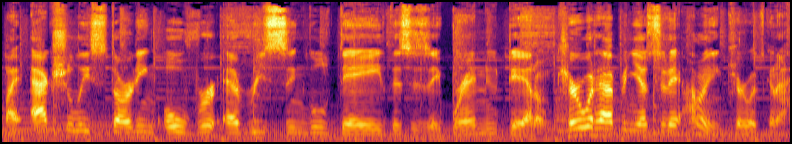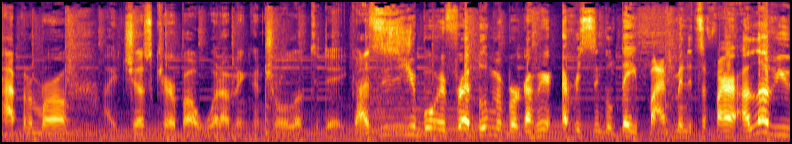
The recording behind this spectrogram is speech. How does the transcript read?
by actually starting over every single day. This is a brand new day. I don't care what happened yesterday. I don't even care what's going to happen tomorrow. I just care about what I'm in control of today. Guys, this is your boy Fred Blumenberg. I'm here every single day, five minutes of fire. I love you.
